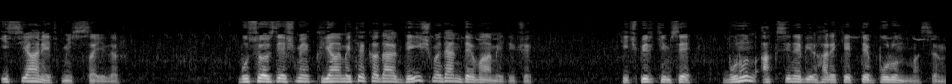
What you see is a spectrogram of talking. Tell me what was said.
isyan etmiş sayılır. Bu sözleşme kıyamete kadar değişmeden devam edecek. Hiçbir kimse bunun aksine bir harekette bulunmasın.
